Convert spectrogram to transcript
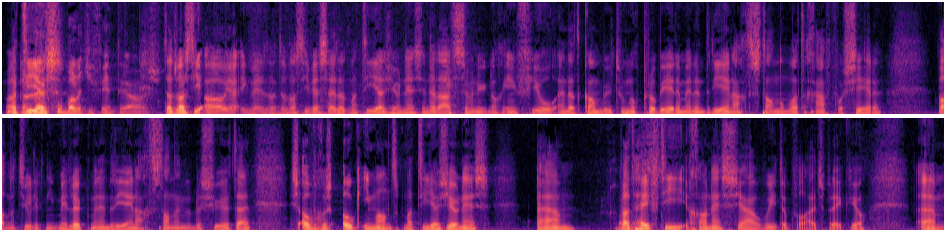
een Matthias, voetballetje vindt trouwens. dat was die, oh ja, ik weet het, dat was die wedstrijd dat Matthias Jones in de laatste minuut nog inviel. En dat Cambuur toen nog probeerde met een 3-1 achterstand om wat te gaan forceren. Wat natuurlijk niet meer lukt met een 3-1 achterstand in de blessuretijd. Is overigens ook iemand, Matthias Jones. Ehm, wat heeft hij, Gones, ja, hoe je het ook wel uitspreekt, joh. Ehm,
